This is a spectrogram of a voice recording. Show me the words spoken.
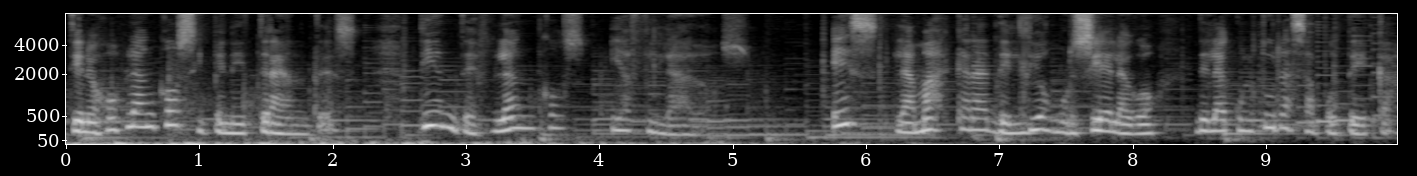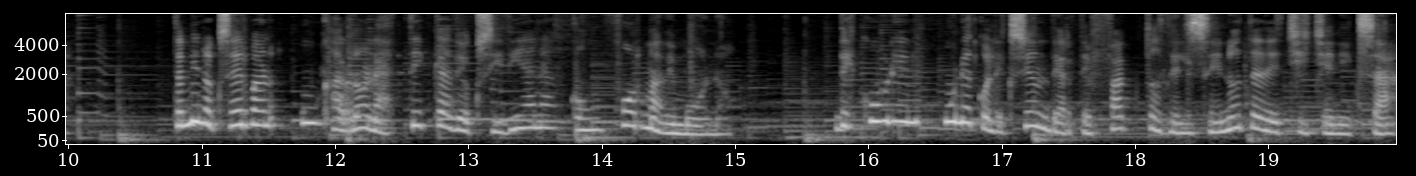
Tiene ojos blancos y penetrantes, dientes blancos y afilados. Es la máscara del dios murciélago de la cultura zapoteca. También observan un jarrón azteca de obsidiana con forma de mono. Descubren una colección de artefactos del cenote de Chichen Itza,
